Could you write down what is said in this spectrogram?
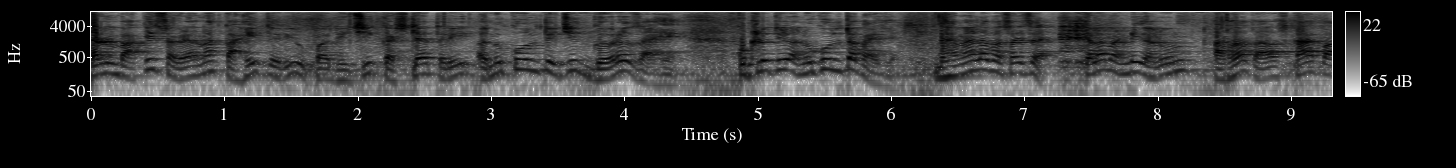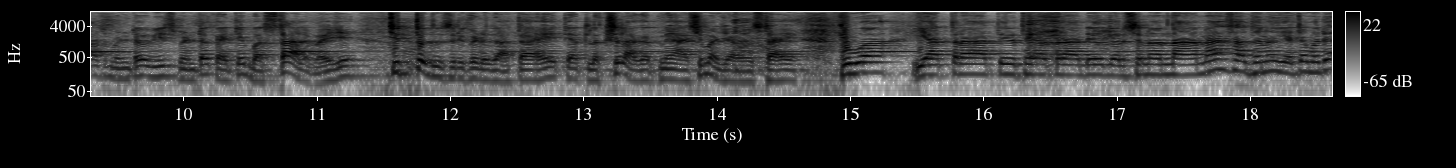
कारण बाकी सगळ्यांना काहीतरी उपाधीची कसल्या तरी अनुकूलतेची गरज आहे. कुठलं तरी अनुकूलता पाहिजे. ध्यानाला बसायचं आहे त्याला मांडी घालून अर्धा तास काय पाच मिनटं वीस मिनटं काही ते बसता आलं पाहिजे. चित्त दुसरीकडे जात आहे त्यात लक्ष लागत नाही अशी माझी अवस्था आहे. किंवा यात्रा तीर्थयात्रा देवदर्शनं नाना साधनं याच्यामध्ये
